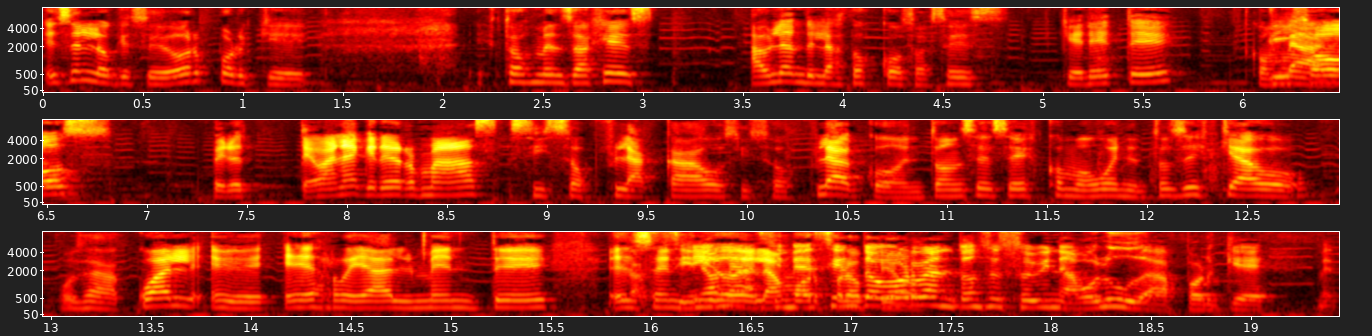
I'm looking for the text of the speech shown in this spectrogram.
es enloquecedor porque estos mensajes hablan de las dos cosas. Es querete como Claro. sos, pero te van a querer más si sos flaca o si sos flaco. Entonces es como, bueno, entonces ¿qué hago? O sea, ¿cuál eh, es realmente el O sea, sentido si no me, del si me siento propio? gorda, entonces soy una boluda, porque, me-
